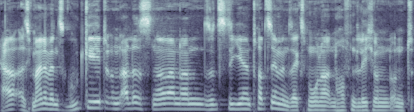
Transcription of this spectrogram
Ja, also ich meine, wenn es gut geht und alles, ne, dann, dann sitzt du hier trotzdem in sechs Monaten hoffentlich und, und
